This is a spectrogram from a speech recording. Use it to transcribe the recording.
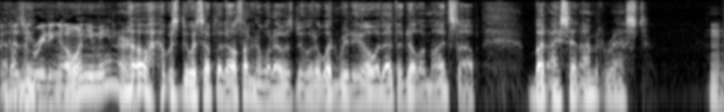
I because of mean- reading Owen, you mean? Or? No, I was doing something else. I don't know what I was doing. It wasn't reading oh, that let my mind stop. But I said, I'm at rest. Hmm.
